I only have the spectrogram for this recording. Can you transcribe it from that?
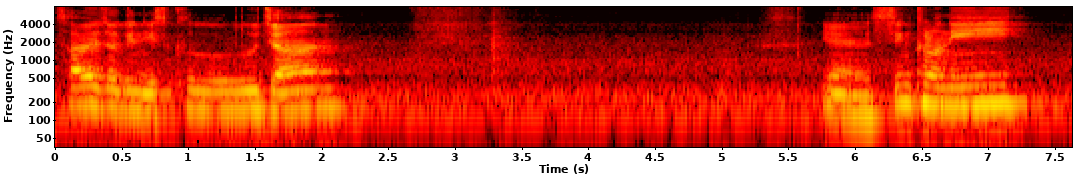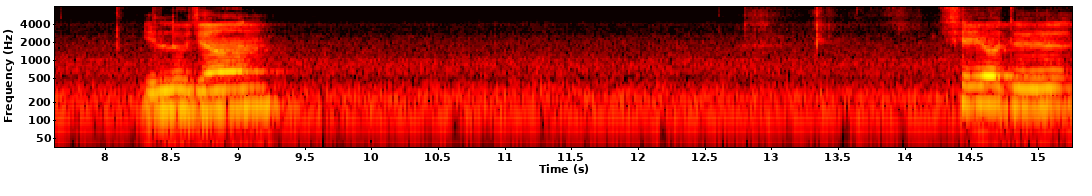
사회적인 exclusion 예, synchrony illusion shared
